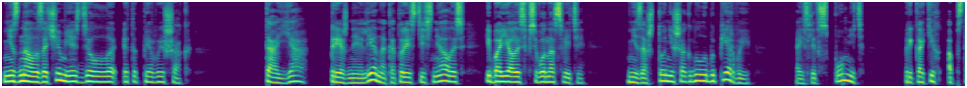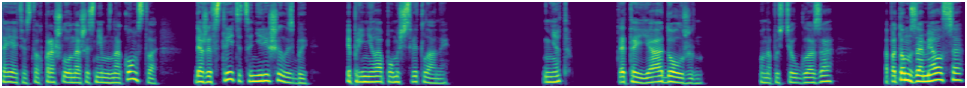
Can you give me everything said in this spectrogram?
не знала, зачем я сделала этот первый шаг. Та я, прежняя Лена, которая стеснялась и боялась всего на свете, ни за что не шагнула бы первой. А если вспомнить, при каких обстоятельствах прошло наше с ним знакомство, даже встретиться не решилась бы и приняла помощь Светланы. Нет, это я должен. Он опустил глаза, а потом замялся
